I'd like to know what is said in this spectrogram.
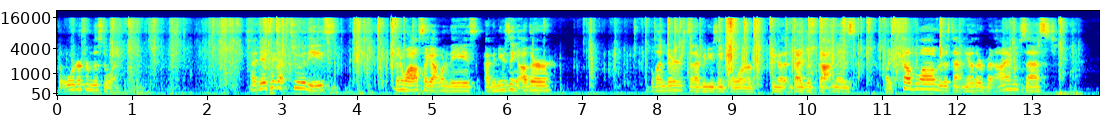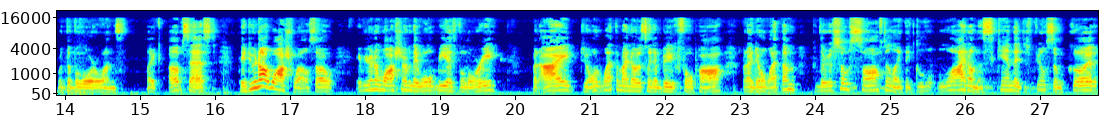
the order from the store. So I did pick up two of these. It's been a while since I got one of these. I've been using other blenders that I've been using for, you know, that I just gotten as like Sub Love or this, that, and the other, but I'm obsessed with the velour ones. Like, obsessed. They do not wash well, so if you're going to wash them, they won't be as velour but I don't wet them. I know it's like a big faux pas, but I don't wet them they're just so soft and like they glide on the skin. They just feel so good.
